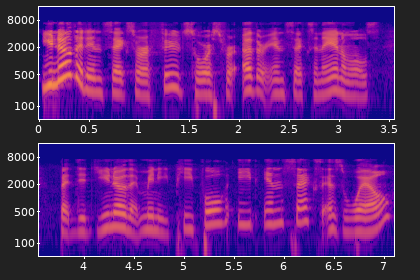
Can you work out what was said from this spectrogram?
You know that insects are a food source for other insects and animals. But did you know that many people eat insects as well?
